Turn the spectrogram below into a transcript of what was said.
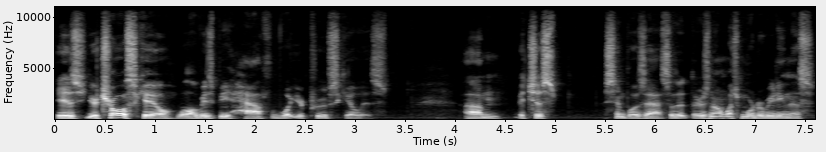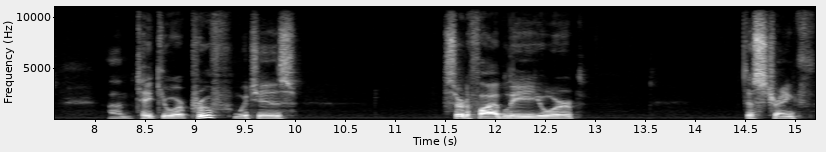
is your Tralles scale will always be half of what your proof scale is. Um, it's just simple as that. So that there's not much more to reading this. Um, take your proof, which is certifiably your the strength,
